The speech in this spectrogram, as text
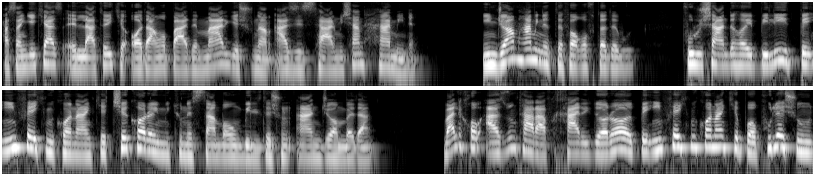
اصلا یکی از علتهایی که آدما بعد مرگشون هم عزیزتر میشن همینه. اینجا هم همین اتفاق افتاده بود. فروشنده های بلیت به این فکر می‌کنن که چه کارایی می‌تونستن با اون بلیتشون انجام بدن. ولی خب از اون طرف خریدارا به این فکر می‌کنن که با پولشون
